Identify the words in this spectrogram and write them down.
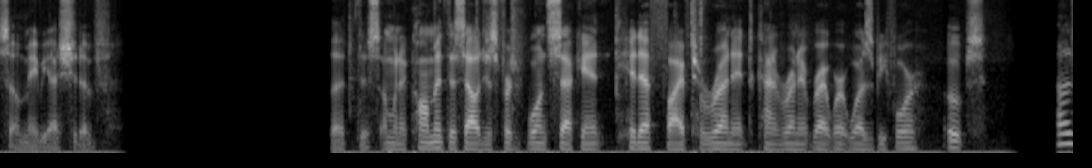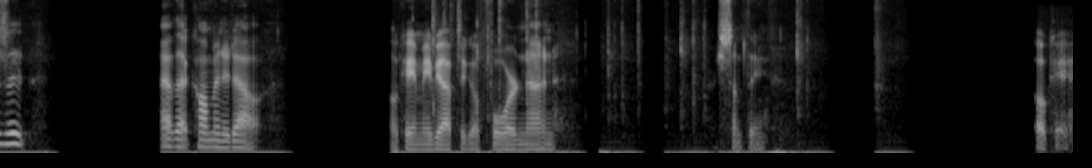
So maybe I should have let this, I'm going to comment this out just for one second. Hit F5 to run it, kind of run it right where it was before. Oops. How does it I have that commented out? Okay, maybe I have to go for none or something. Okay,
